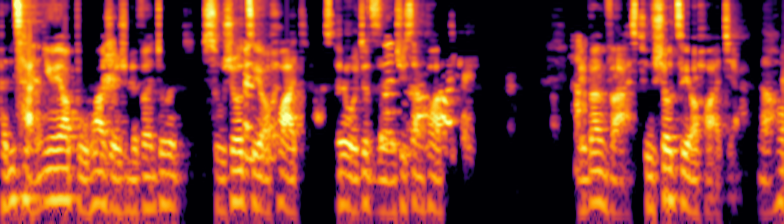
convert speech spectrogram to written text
很惨，因为要补化学学分，就会暑修只有化甲，所以我就只能去上化甲。没办法，暑修只有化甲。然后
